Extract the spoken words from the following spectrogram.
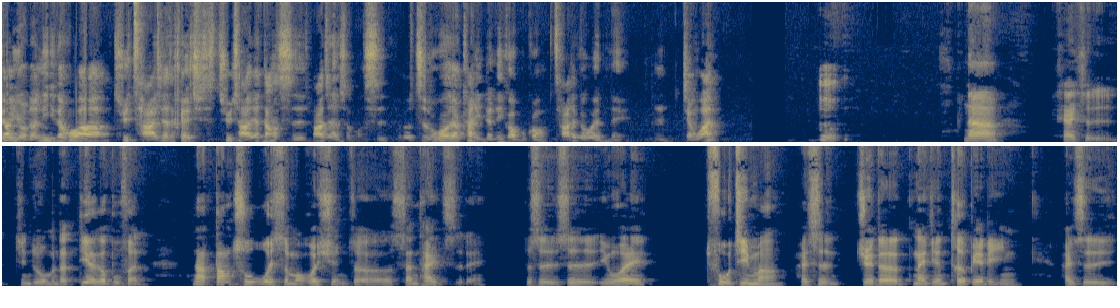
只要有能力的话，去查一下，可以去去查一下当时发生了什么事。只不过要看你能力够不够，查那个会很累。嗯，讲完。嗯，那开始进入我们的第二个部分。那当初为什么会选择三太子嘞？就是是因为附近吗？还是觉得那间特别灵？还是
